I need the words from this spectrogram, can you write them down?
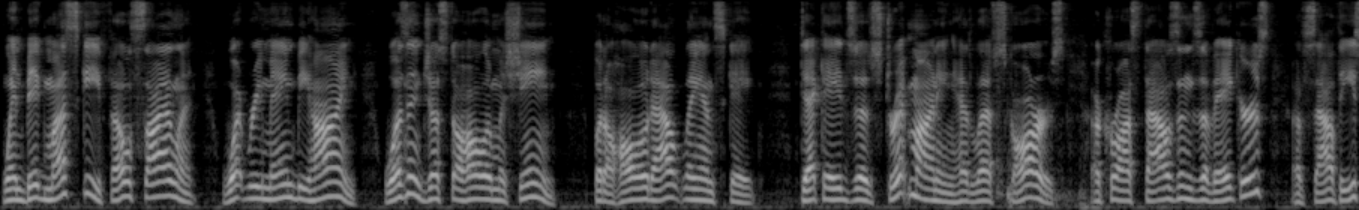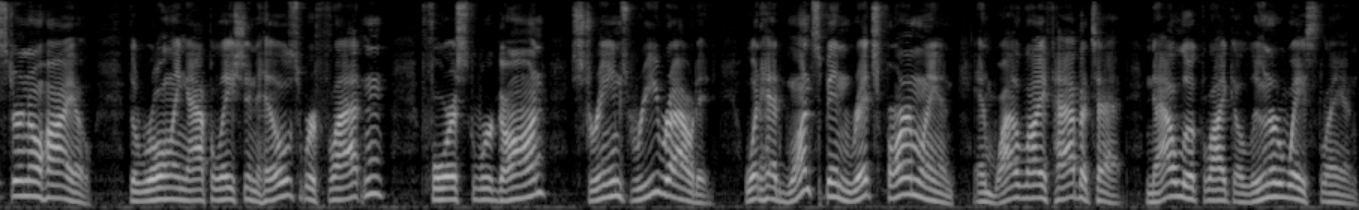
When Big Muskie fell silent, what remained behind wasn't just a hollow machine, but a hollowed out landscape. Decades of strip mining had left scars across thousands of acres of southeastern Ohio. The rolling Appalachian hills were flattened, forests were gone, streams rerouted. What had once been rich farmland and wildlife habitat now looked like a lunar wasteland.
